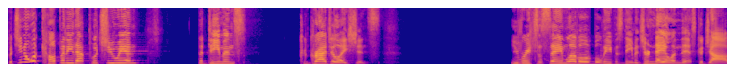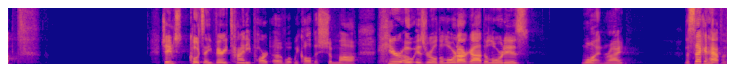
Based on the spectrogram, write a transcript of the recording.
But you know what company that puts you in? The demons. Congratulations. You've reached the same level of belief as demons. You're nailing this. Good job. James quotes a very tiny part of what we call the Shema. Hear, O Israel, the Lord our God, the Lord is one, right? The second half of,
